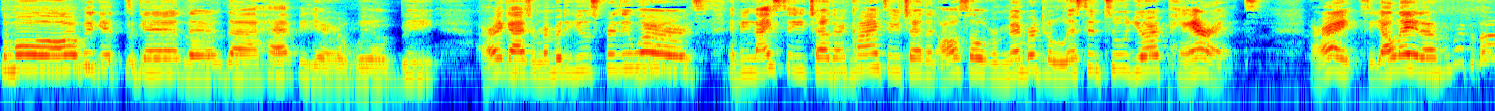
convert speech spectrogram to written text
The more we get together, the happier we'll be. All right, guys, remember to use friendly words and be nice to each other and mm-hmm. kind to each other. And also remember to listen to your parents. All right, see y'all later. All right, bye-bye.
